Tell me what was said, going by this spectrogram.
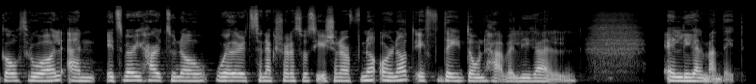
go through all, and it's very hard to know whether it's an actual association or not, or not if they don't have a legal a legal mandate.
